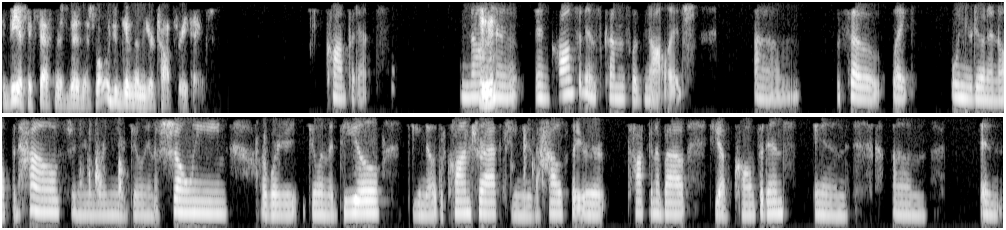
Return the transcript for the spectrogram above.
to be a success in this business. What would you give them your top three things? Confidence. Not Mhm. and, and confidence comes with knowledge. Um, so like when you're doing an open house and you're, when you're doing a showing or when you're doing the deal, do you know the contract? Do you know the house that you're talking about? Do you have confidence? And um, and,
